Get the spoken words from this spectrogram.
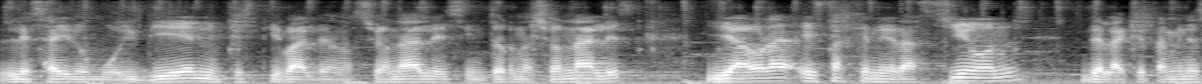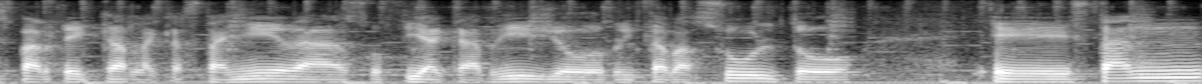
les ha ido muy bien en festivales nacionales e internacionales y ahora esta generación de la que también es parte Carla Castañeda, Sofía Carrillo, Rita Basulto, eh, están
